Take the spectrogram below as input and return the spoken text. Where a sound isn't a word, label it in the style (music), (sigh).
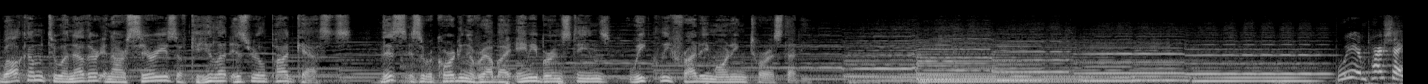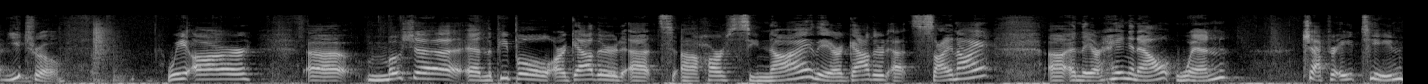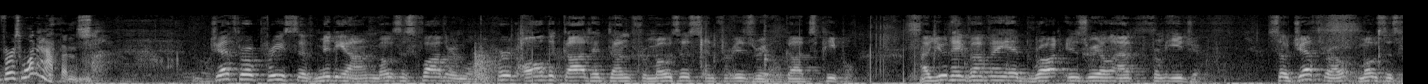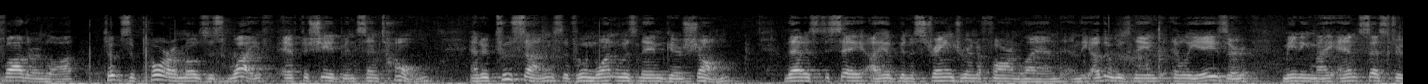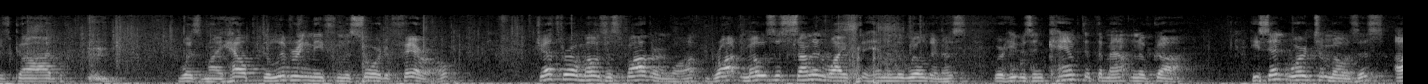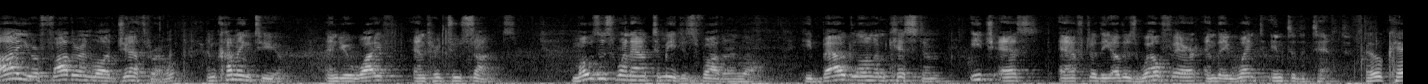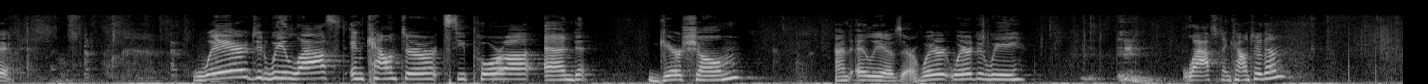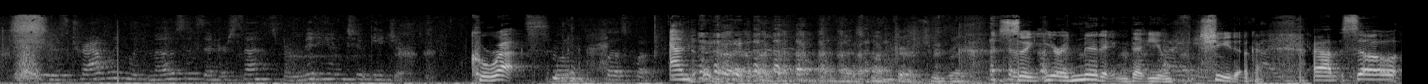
Welcome to another in our series of Kehillat Israel podcasts. This is a recording of Rabbi Amy Bernstein's weekly Friday morning Torah study. We're in Parshat Yitro. We are uh, Moshe and the people are gathered at uh, Har Sinai. They are gathered at Sinai, uh, and they are hanging out when chapter 18, verse 1 happens. Jethro, priest of Midian, Moses' father in law, heard all that God had done for Moses and for Israel, God's people. How Yud-Heh-Vav-Heh had brought Israel out from Egypt. So Jethro, Moses' father in law, took Zipporah, Moses' wife, after she had been sent home, and her two sons, of whom one was named Gershom, that is to say, I have been a stranger in a foreign land, and the other was named Eliezer, meaning my ancestors' God was my help, delivering me from the sword of Pharaoh. Jethro, Moses' father in law, brought Moses' son and wife to him in the wilderness, where he was encamped at the mountain of God. He sent word to Moses, I, your father in law Jethro, am coming to you, and your wife and her two sons. Moses went out to meet his father in law. He bowed low and kissed him. Each asked after the other's welfare, and they went into the tent. Okay. Where did we last encounter Tzipporah and Gershom and Eliezer? Where, where did we last encounter them? She was traveling with Moses and her sons from Midian to Egypt. Correct. Close quote. And so you're admitting that you cheated. Okay. Um, so,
